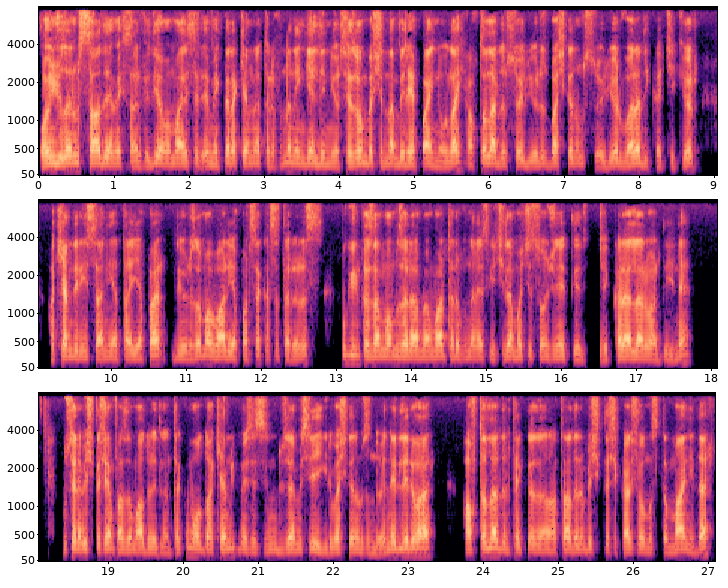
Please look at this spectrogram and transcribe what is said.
Oyuncularımız sahada emek sarf ediyor ama maalesef emekler hakemler tarafından engelleniyor. Sezon başından beri hep aynı olay. Haftalardır söylüyoruz. Başkanımız söylüyor. VAR'a dikkat çekiyor. Hakemler insani hata yapar diyoruz ama VAR yaparsa kasıt ararız. Bugün kazanmamıza rağmen VAR tarafından es geçilen maçın sonucunu etkileyecek kararlar vardı yine. Bu sene Beşiktaş en fazla mağdur edilen takım oldu. Hakemlik meselesinin düzelmesiyle ilgili başkanımızın da önerileri var. Haftalardır tekrarlanan hataların Beşiktaş'a karşı olması da manidar.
